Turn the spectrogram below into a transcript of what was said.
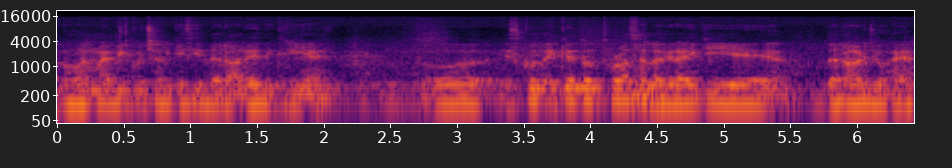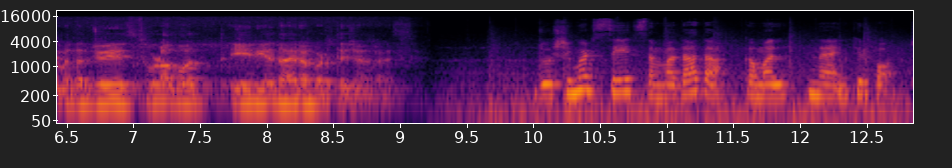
भवन में भी कुछ हल्की सी दरारें दिख रही हैं। तो इसको देख के तो थोड़ा सा लग रहा है कि ये दरार जो है मतलब जो ये थोड़ा बहुत एरिया दायरा बढ़ते जा रहा है जोशीमठ से संवाददाता कमल नैन की रिपोर्ट।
